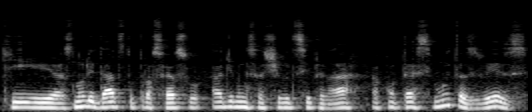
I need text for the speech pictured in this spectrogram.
que as nulidades do processo administrativo disciplinar acontecem muitas vezes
